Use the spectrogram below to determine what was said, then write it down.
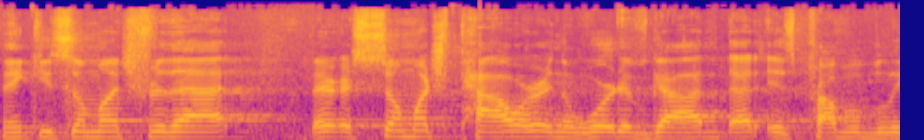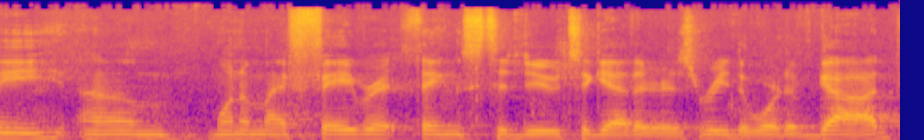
Thank you so much for that. There is so much power in the Word of God. That is probably um, one of my favorite things to do together is read the Word of God.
